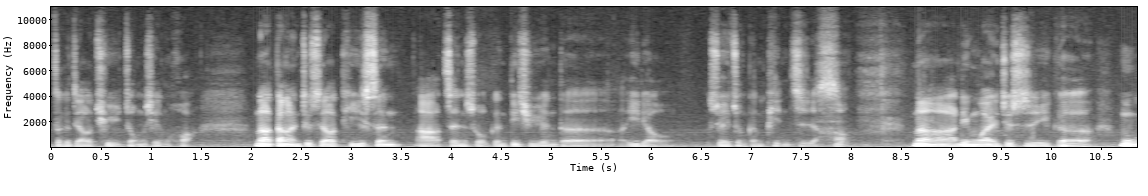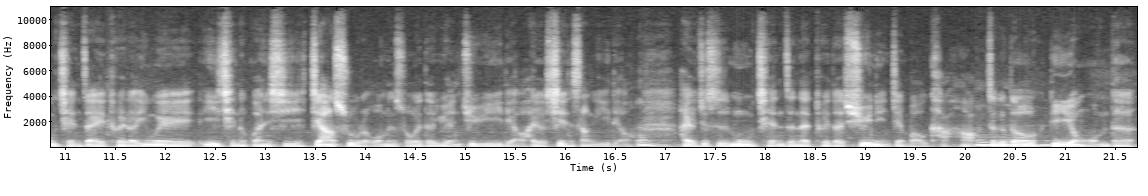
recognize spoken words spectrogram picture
这个叫去中心化。那当然就是要提升啊诊所跟地区医院的医疗水准跟品质啊。好，那另外就是一个 目前在推的，因为疫情的关系，加速了我们所谓的远距医疗，还有线上医疗。嗯。还有就是目前正在推的虚拟健保卡哈，这个都利用我们的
